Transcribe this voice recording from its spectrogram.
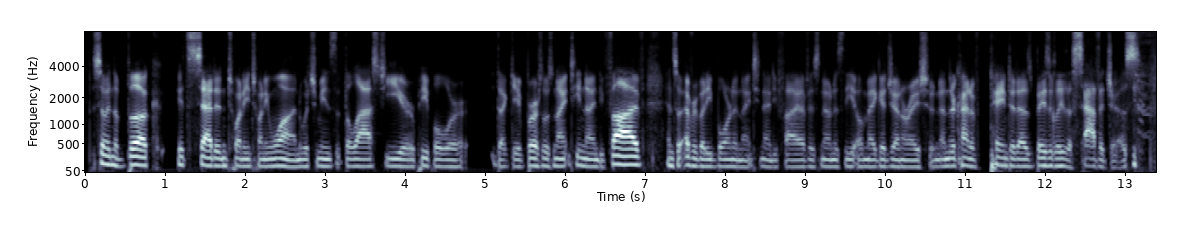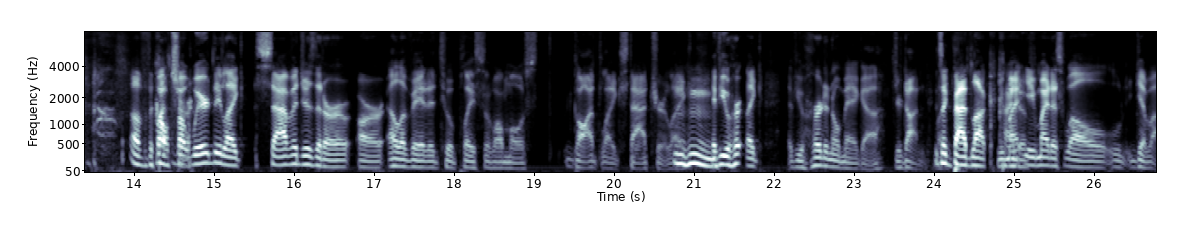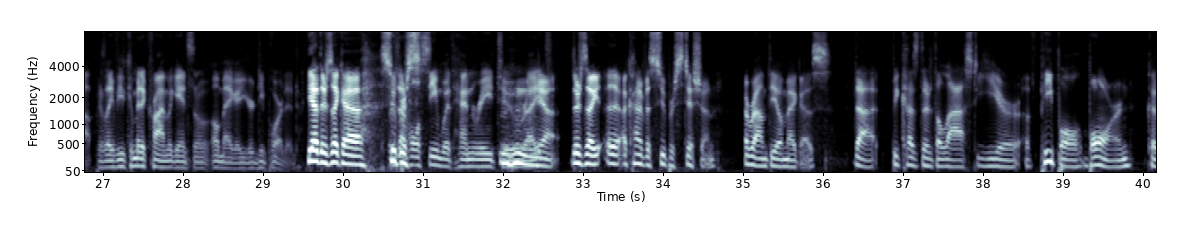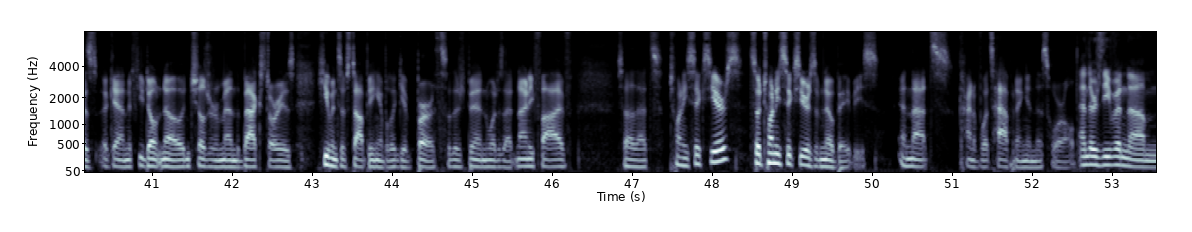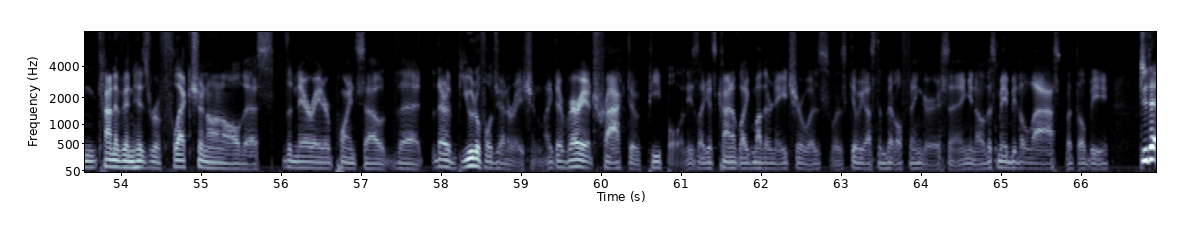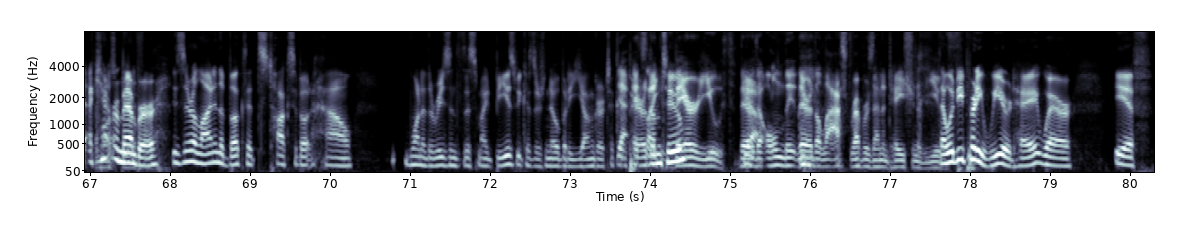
so in the book it's set in 2021 which means that the last year people were that gave birth was 1995 and so everybody born in 1995 is known as the omega generation and they're kind of painted as basically the savages of the but, culture but weirdly, like savages that are are elevated to a place of almost godlike stature. Like Mhm. if you heard like if you heard an omega, you're done. it's like bad luck you might of you might as well give up because like if you commit a crime against o- omega, you're deported. yeah there's like a There's super that whole scene with Henry too, Mhm, right? Yeah, there's a, a, a kind of a superstition around the Omegas that because they're the last year of people born. Because again, if you don't know, in Children of Men, the backstory is humans have stopped being able to give birth. So there's been what is that, 95? So that's 26 years. So 26 years of no babies. And that's kind of what's happening in this world. And there's even um, kind of in his reflection on all this, the narrator points out that they're a beautiful generation. Like they're very attractive people. And he's like, it's kind of like Mother Nature was was giving us the middle finger, saying, you know, this may be the last, but they'll be. Do they? I can't most remember. Is there a line in the book that talks about how one of the reasons this might be is because there's nobody younger to Yeah, compare it's them like to? their youth. They're Yeah. the only. They're the last representation of youth. That would be pretty weird, hey? Where if,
